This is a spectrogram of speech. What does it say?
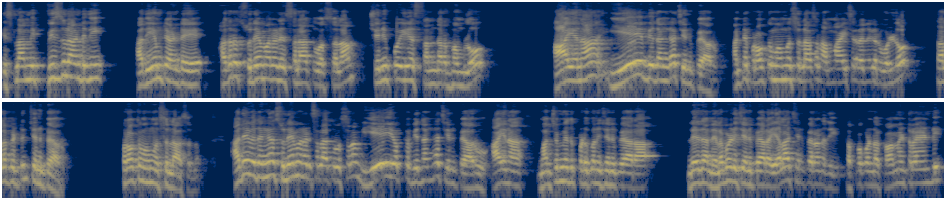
ఇస్లామిక్ క్విజ్ లాంటిది. అది ఏమిటి అంటే హజరత్ సులేమాన్ అలీ సలాతు వస్సలాం చనిపోయే సందర్భంలో ఆయన ఏ విధంగా చనిపోయారు? అంటే ప్రవక్త ముహమ్మద్ సుల్లాహం అమ్మ ఐషర్ గారి ఒళ్ళో తలపెట్టి చనిపోయారు. ప్రవక్త ముహమ్మద్ సుల్లాహం అదే విధంగా సులేమాన్ అలీ సలాతు ఏ యొక్క విధంగా చనిపోయారు? ఆయన మంచం మీద పడుకొని చనిపోయారా? లేదా నిలబడి చనిపోయారా? ఎలా చనిపోయారు అన్నది తప్పకుండా కామెంట్ రాయండి.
